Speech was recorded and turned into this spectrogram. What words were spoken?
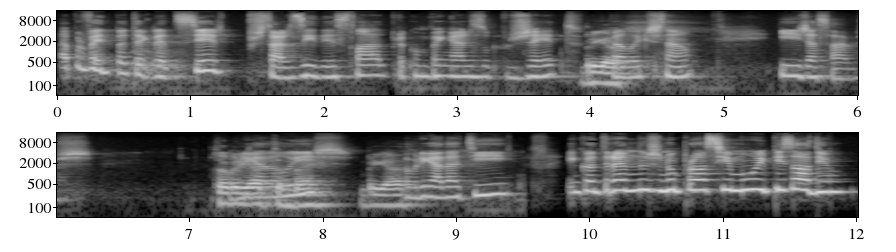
Aproveito para te agradecer por estares aí desse lado, para acompanhares o projeto, Obrigado. pela questão. E já sabes. Muito obrigado Obrigada, também. Luís. Obrigado. Obrigada a ti. Encontramos-nos no próximo episódio.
